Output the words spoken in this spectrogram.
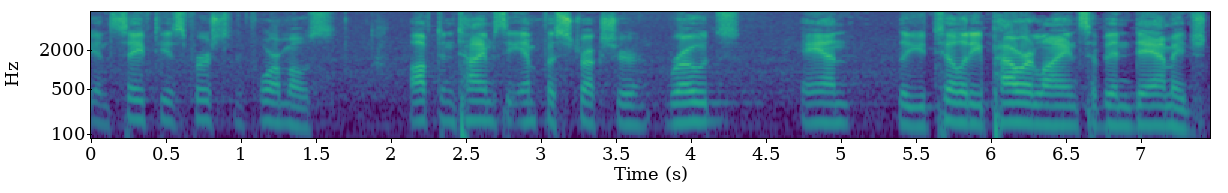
And safety is first and foremost. Oftentimes the infrastructure, roads, and the utility power lines have been damaged.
